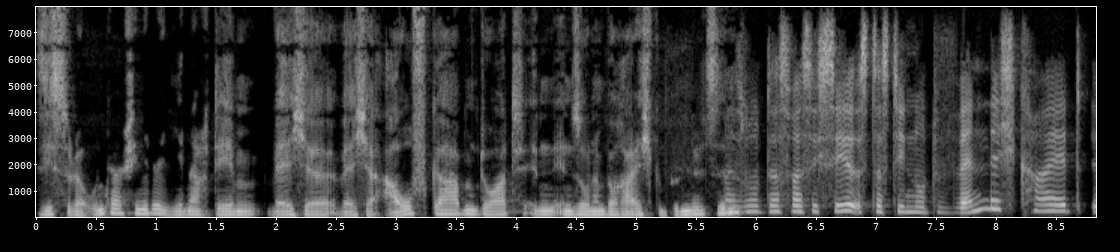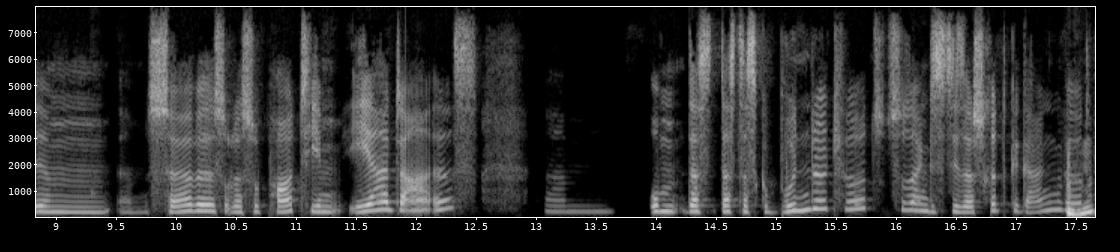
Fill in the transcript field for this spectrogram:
Siehst du da Unterschiede, je nachdem, welche, welche Aufgaben dort in, in so einem Bereich gebündelt sind? Also das, was ich sehe, ist, dass die Notwendigkeit im, im Service- oder Support-Team eher da ist. Ähm, um dass, dass das gebündelt wird, sozusagen, dass dieser Schritt gegangen wird mhm.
